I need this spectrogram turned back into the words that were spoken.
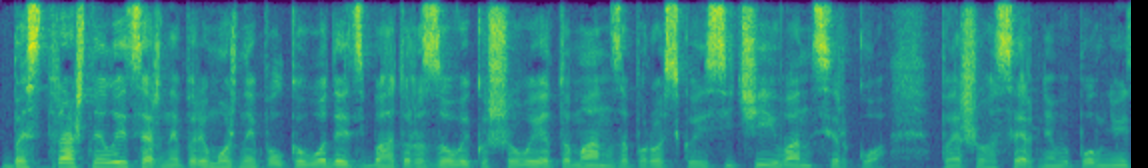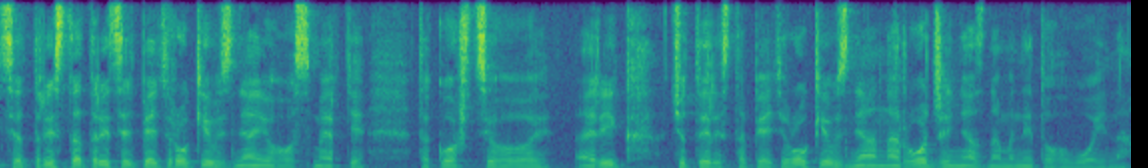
Безстрашний лицар, непереможний полководець, багаторазовий кошовий отаман Запорозької січі Іван Сірко. 1 серпня виповнюється 335 років з дня його смерті. Також цього рік 405 років з дня народження знаменитого воїна.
